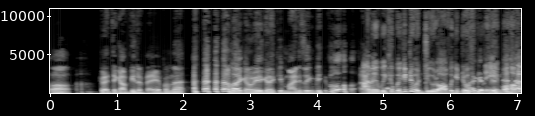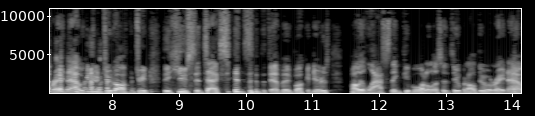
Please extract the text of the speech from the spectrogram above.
oh, can I take out Vita Vea from that? like, are we going to keep minusing people? I mean, we could we could do a dude off. We could do a name off right now. We could do a dude off between the Houston Texans and the Tampa Bay Buccaneers. Probably last thing people want to listen to, but I'll do it right now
